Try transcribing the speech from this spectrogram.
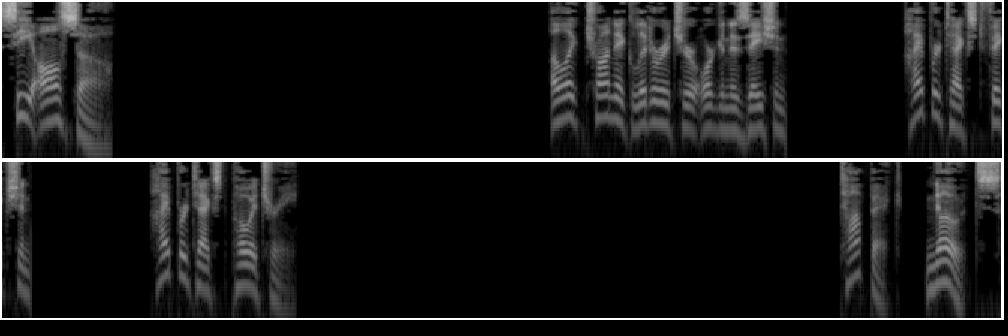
See also Electronic Literature Organization Hypertext fiction Hypertext poetry Notes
